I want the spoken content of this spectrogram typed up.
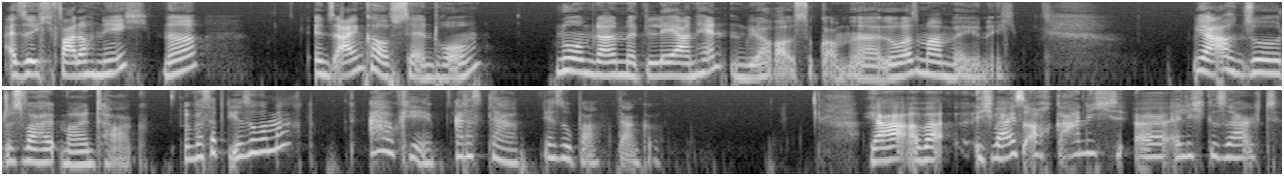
Also ich fahre doch nicht ne, ins Einkaufszentrum Nur um dann mit leeren Händen wieder rauszukommen. Ja, sowas machen wir hier nicht. Ja, und so, das war halt mein Tag. Und was habt ihr so gemacht? Ah, okay, alles klar. Ja, super, danke. Ja, aber ich weiß auch gar nicht, äh, ehrlich gesagt,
